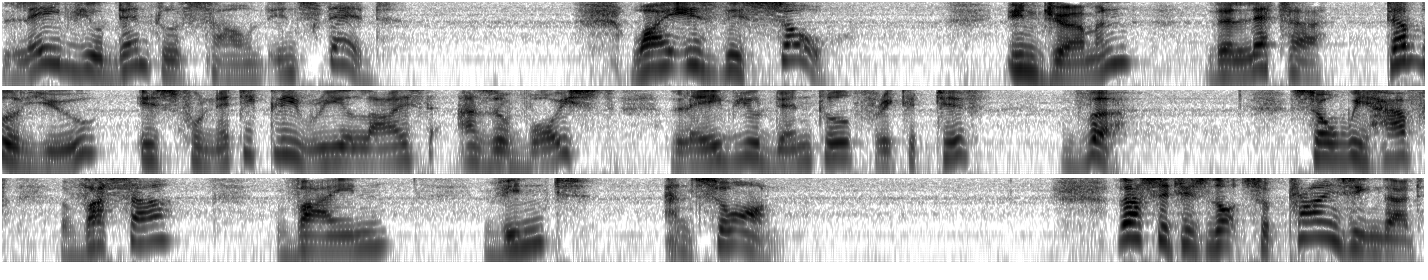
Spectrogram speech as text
labiodental sound instead. Why is this so? In German, the letter W is phonetically realized as a voiced labiodental fricative V. So we have Wasser, Wein, Wind, and so on. Thus it is not surprising that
